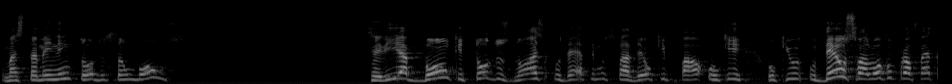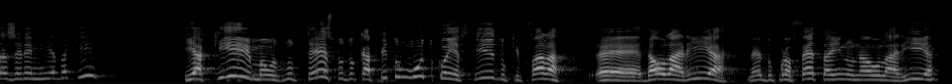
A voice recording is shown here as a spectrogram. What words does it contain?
mas também nem todos são bons. Seria bom que todos nós pudéssemos fazer o que, o que, o que o Deus falou com o profeta Jeremias aqui. E aqui, irmãos, no texto do capítulo muito conhecido, que fala é, da olaria, né, do profeta indo na olaria,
